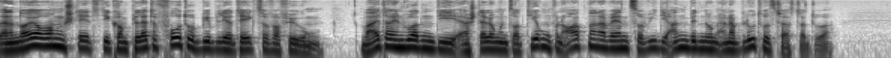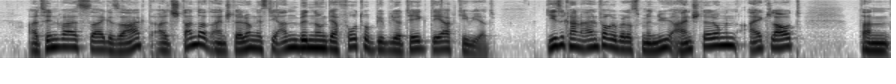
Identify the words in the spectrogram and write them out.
eine Neuerung steht die komplette Fotobibliothek zur Verfügung. Weiterhin wurden die Erstellung und Sortierung von Ordnern erwähnt sowie die Anbindung einer Bluetooth-Tastatur. Als Hinweis sei gesagt, als Standardeinstellung ist die Anbindung der Fotobibliothek deaktiviert. Diese kann einfach über das Menü Einstellungen, iCloud, dann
